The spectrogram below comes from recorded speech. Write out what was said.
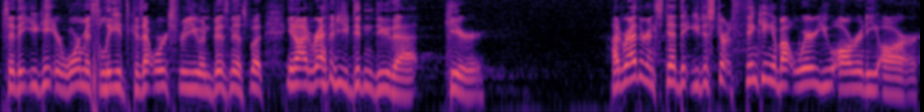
so that you get your warmest leads because that works for you in business. But, you know, I'd rather you didn't do that here. I'd rather instead that you just start thinking about where you already are.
